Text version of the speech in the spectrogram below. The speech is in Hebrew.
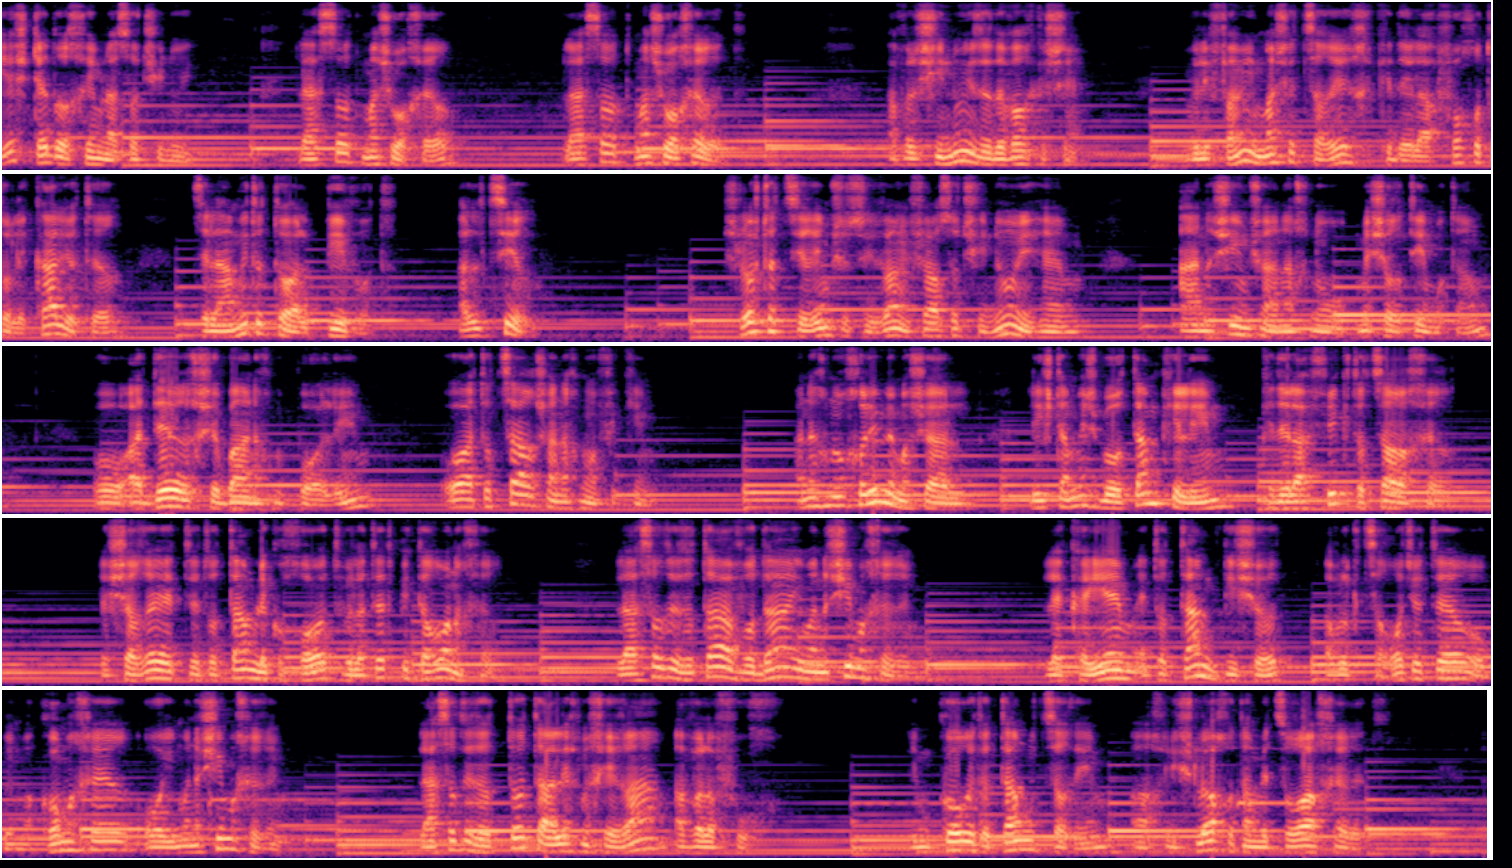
יש שתי דרכים לעשות שינוי. לעשות משהו אחר, לעשות משהו אחרת. אבל שינוי זה דבר קשה, ולפעמים מה שצריך כדי להפוך אותו לקל יותר, זה להעמיד אותו על פיבוט, על ציר. שלושת הצירים שסביבם אפשר לעשות שינוי הם האנשים שאנחנו משרתים אותם, או הדרך שבה אנחנו פועלים, או התוצר שאנחנו מפיקים. אנחנו יכולים למשל להשתמש באותם כלים כדי להפיק תוצר אחר, לשרת את אותם לקוחות ולתת פתרון אחר, לעשות את אותה עבודה עם אנשים אחרים, לקיים את אותן פגישות, אבל קצרות יותר, או במקום אחר, או עם אנשים אחרים, לעשות את אותו תהליך מכירה, אבל הפוך, למכור את אותם מוצרים, אך לשלוח אותם בצורה אחרת,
